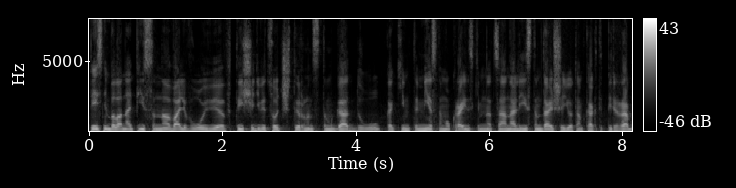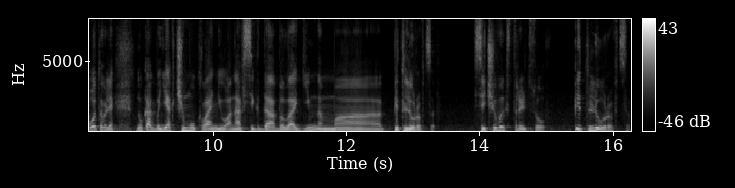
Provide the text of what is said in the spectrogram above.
Песня была написана во Львове в 1914 году каким-то местным украинским националистом. Дальше ее там как-то переработали. Ну, как бы я к чему клоню? Она всегда была гимном э, петлюровцев, сечевых стрельцов, петлюровцев.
